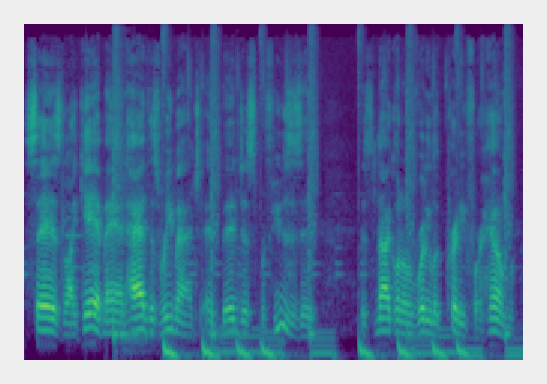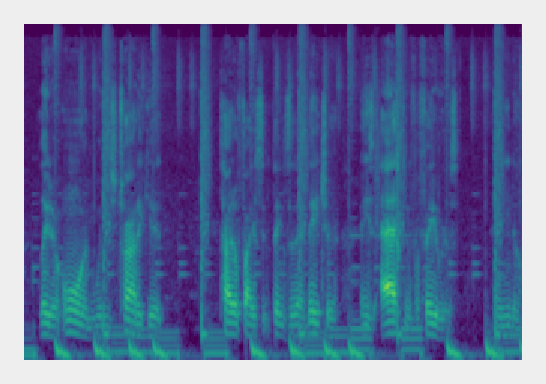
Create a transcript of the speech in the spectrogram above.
says like, yeah, man, had this rematch, and Ben just refuses it, it's not going to really look pretty for him later on when he's trying to get title fights and things of that nature, and he's asking for favors, and you know,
